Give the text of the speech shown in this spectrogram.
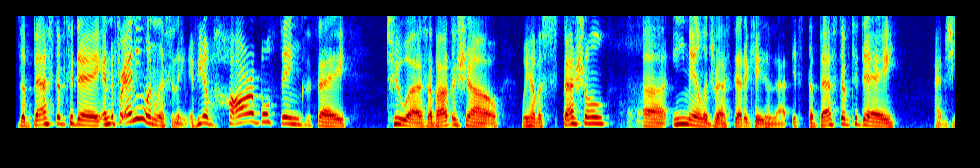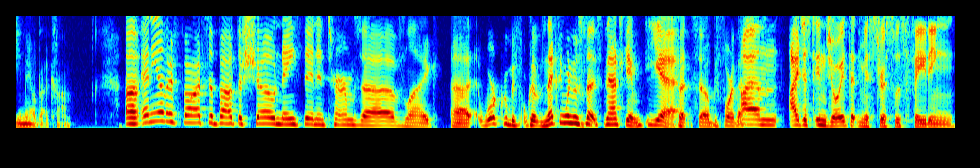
the best of today, and for anyone listening, if you have horrible things to say to us about the show, we have a special uh, email address dedicated to that. It's the best of today at gmail.com. Uh, any other thoughts about the show, Nathan, in terms of like uh, workroom? Before, because next thing we're doing is Snatch Game. Yeah. But so before that, Um, I just enjoyed that Mistress was feeding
